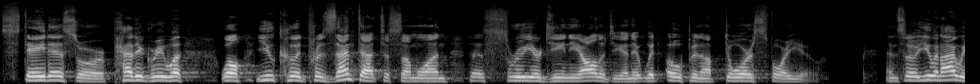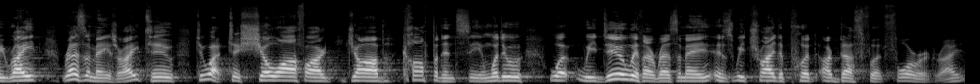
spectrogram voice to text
status or pedigree, well, you could present that to someone uh, through your genealogy and it would open up doors for you. And so, you and I, we write resumes, right? To, to what? To show off our job competency. And what, do, what we do with our resume is we try to put our best foot forward, right?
